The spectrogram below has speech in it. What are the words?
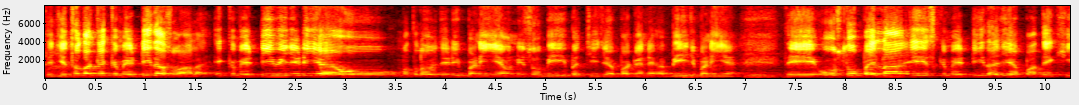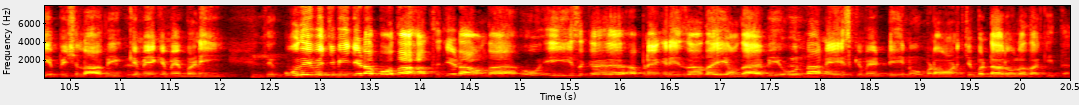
ਤੇ ਜਿੱਥੋਂ ਤੱਕ ਇਹ ਕਮੇਟੀ ਦਾ ਸਵਾਲ ਹੈ ਇਹ ਕਮੇਟੀ ਵੀ ਜਿਹੜੀ ਹੈ ਉਹ ਮਤਲਬ ਜਿਹੜੀ ਬਣੀ ਹੈ 1920 25 ਚ ਆਪਾਂ ਕਹਿੰਦੇ 20 ਚ ਬਣੀ ਹੈ। ਤੇ ਉਸ ਤੋਂ ਪਹਿਲਾਂ ਇਸ ਕਮੇਟੀ ਦਾ ਜੇ ਆਪਾਂ ਦੇਖੀਏ ਪਿਛਲਾ ਵੀ ਕਿਵੇਂ ਕਿਵੇਂ ਬਣੀ ਤੇ ਉਹਦੇ ਵਿੱਚ ਵੀ ਜਿਹੜਾ ਬਹੁਤਾ ਹੱਥ ਜਿਹੜਾ ਆਉਂਦਾ ਉਹ ਇਸ ਆਪਣੇ ਅੰਗਰੇਜ਼ਾਂ ਦਾ ਹੀ ਆਉਂਦਾ ਹੈ ਵੀ ਉਹਨਾਂ ਨੇ ਇਸ ਕਮੇਟੀ ਨੂੰ ਬਣਾਉਣ 'ਚ ਵੱਡਾ ਰੋਲ ਅਦਾ ਕੀਤਾ।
